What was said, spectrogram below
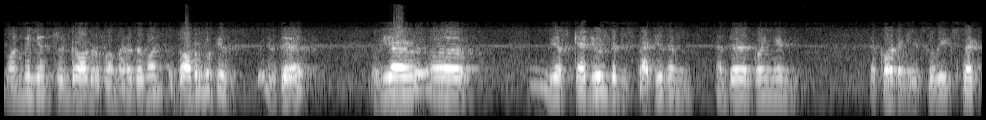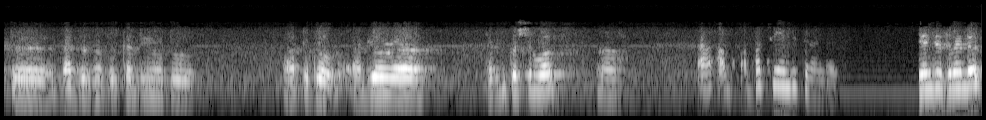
1 million cylinder order from another one. So the order book is, is there. We are uh, we have scheduled the dispatches and, and they are going in accordingly. So we expect uh, that business will continue to uh, to grow. And your uh, second question was? Uh, uh, about CNG cylinders. CNG cylinders,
